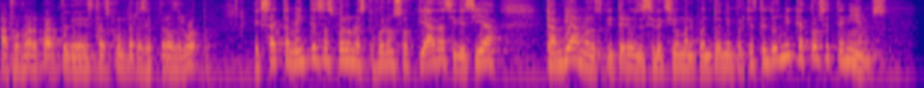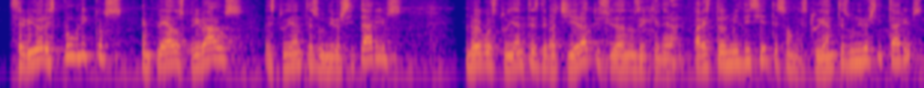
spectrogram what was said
a formar parte de estas juntas receptoras del voto. Exactamente, esas fueron las que fueron sorteadas y decía, cambiamos los criterios de selección, Marco Antonio, porque hasta el 2014 teníamos servidores públicos, empleados privados, estudiantes universitarios, luego estudiantes de bachillerato y ciudadanos en general. Para este 2017 son estudiantes universitarios,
